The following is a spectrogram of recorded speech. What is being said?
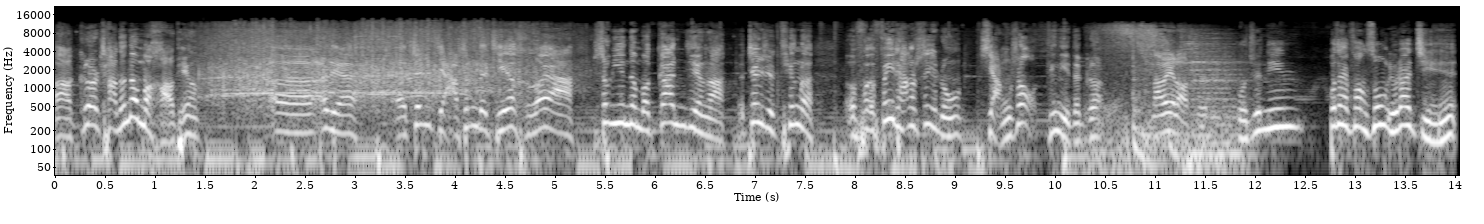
啊，歌唱得那么好听，呃，而且呃真假声的结合呀，声音那么干净啊，真是听了呃非非常是一种享受。听你的歌，哪位老师？我觉得您不太放松，有点紧，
